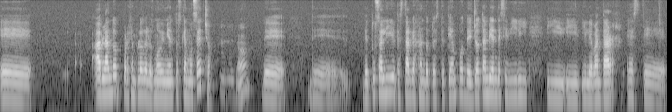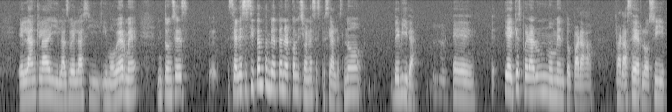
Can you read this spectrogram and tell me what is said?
eh, hablando, por ejemplo, de los movimientos que hemos hecho, ¿no? De, de, de tú salir, de estar viajando todo este tiempo, de yo también decidir y, y, y, levantar este, el ancla y las velas y, y moverme. Entonces, se necesitan también tener condiciones especiales, no de vida. eh, y hay que esperar un momento para, para hacerlo, sí.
